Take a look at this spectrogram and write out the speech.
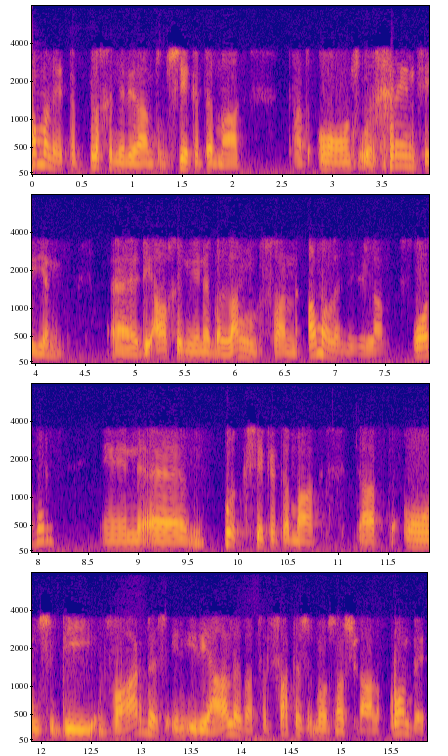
almal het 'n plig in hierdie land om seker te maak dat ons oor grense heen uh die algemene belang van almal in hierdie land vorder en ehm uh, ook seker te maak dat ons die waardes en ideale wat vervat is in ons nasionale grondwet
